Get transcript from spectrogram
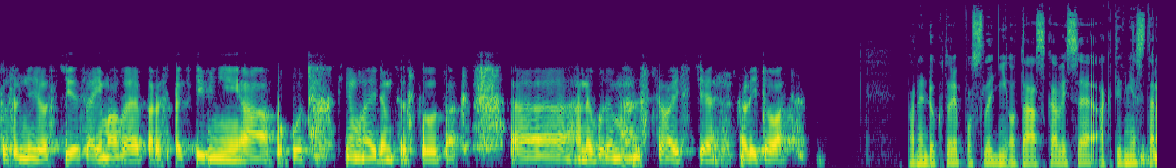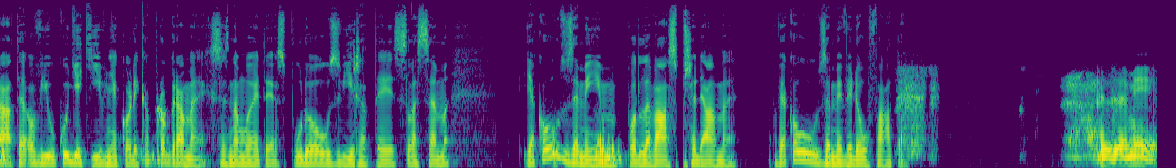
to zemědělství je zajímavé, perspektivní a pokud k němu najdeme cestu, tak nebudeme zcela jistě litovat. Pane doktore, poslední otázka. Vy se aktivně staráte o výuku dětí v několika programech. Seznamujete je s půdou, zvířaty, s lesem. Jakou zemi jim podle vás předáme? V jakou zemi vy doufáte? Zemi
